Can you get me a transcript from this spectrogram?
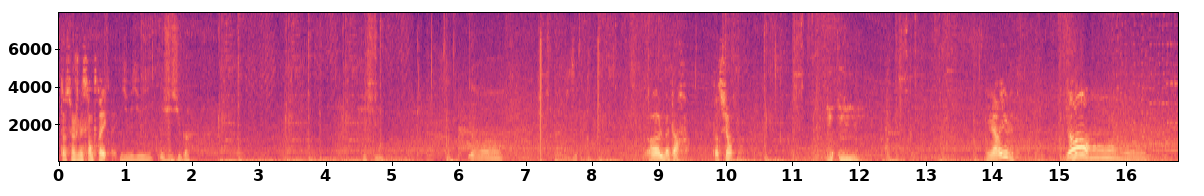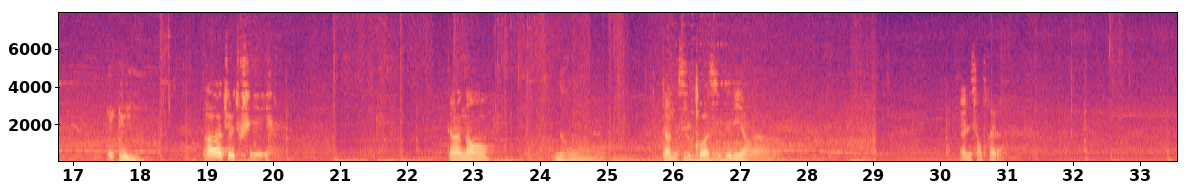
Attention, je vais centrer. Vas-y, vas-y, vas-y. J'y suis pas. J'y suis. Non. Oh le bâtard. Attention. Il arrive Non Ah, tu l'as touché. Putain, non. Non Putain, mais c'est quoi ce délire là Elle est centrée là.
